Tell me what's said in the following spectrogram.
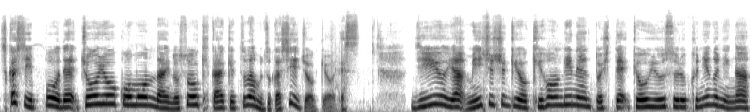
しかし一方で徴用工問題の早期解決は難しい状況です。自由や民主主義を基本理念として共有する国々が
